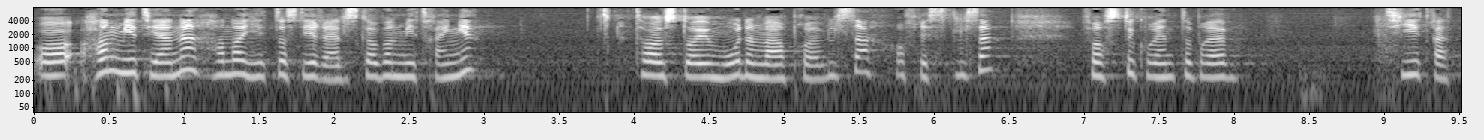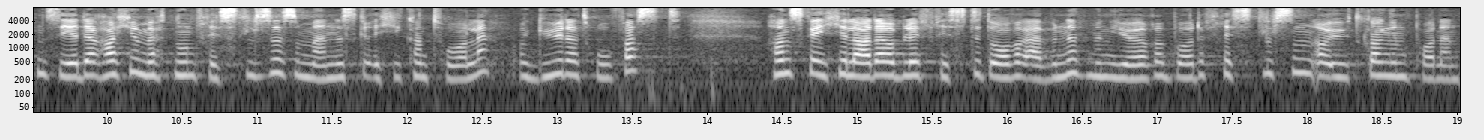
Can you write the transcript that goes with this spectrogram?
Og han vi tjener, han har gitt oss de redskapene vi trenger til å stå imot enhver prøvelse og fristelse. Første Korinterbrev 10-13 sier dere har ikke møtt noen fristelse som mennesker ikke kan tåle, og Gud er trofast. Han skal ikke la dere bli fristet over evne, men gjøre både fristelsen og utgangen på den,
